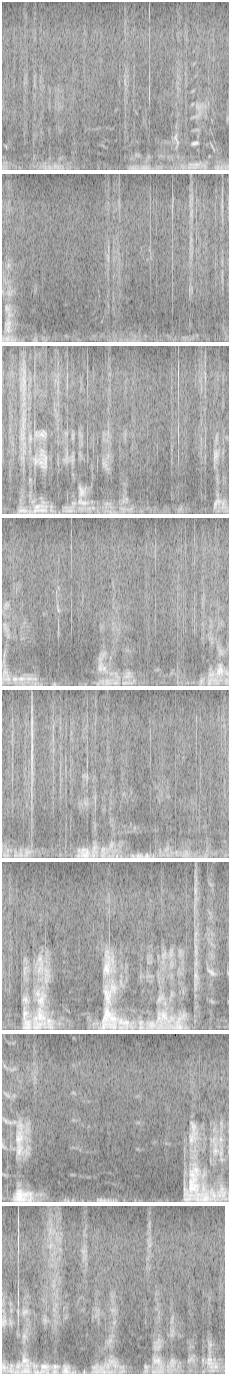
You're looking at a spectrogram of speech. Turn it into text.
अभी एक स्कीम है गवर्नमेंट के करा दी। कि अगर भाई जी ये फार्मर एक लिखा जाता है बेसिकली गरीब तबके चल रहा कणक रानी ज़्यादा रुपये की गुठी बीज बड़ा महँगा है, नहीं ले सकते। प्रधानमंत्री ने की किया एक के सी सी स्कीम बनाई थी, किसान क्रेडिट कार्ड पता तुझे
